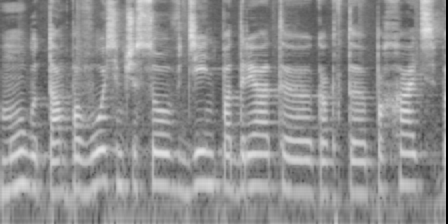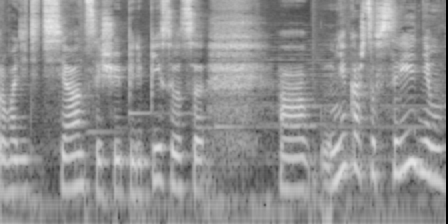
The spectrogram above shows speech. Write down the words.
могут там по 8 часов в день подряд э, как-то пахать, проводить эти сеансы, еще и переписываться. А, мне кажется, в среднем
